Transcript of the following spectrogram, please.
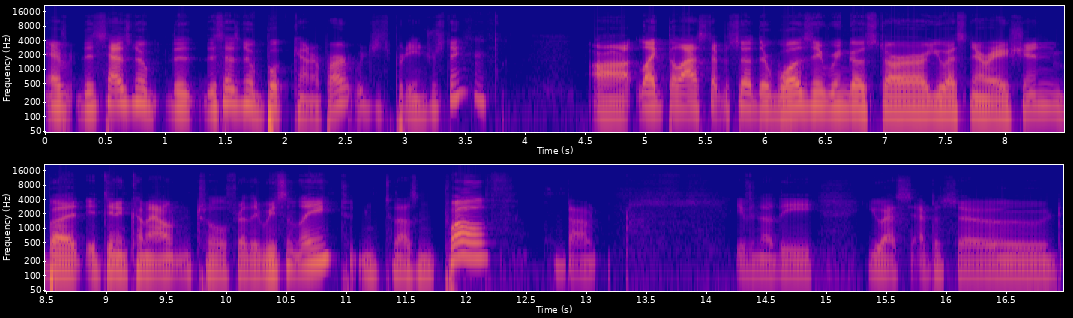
Ev- this has no. This has no book counterpart, which is pretty interesting. Hmm. Uh, like the last episode, there was a Ringo Starr U.S. narration, but it didn't come out until fairly recently, t- in 2012. About even though the U.S. episode,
